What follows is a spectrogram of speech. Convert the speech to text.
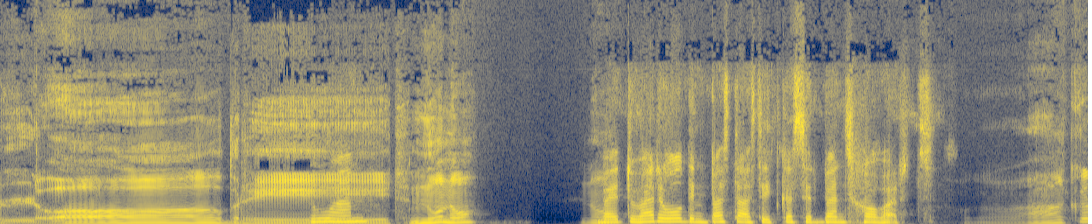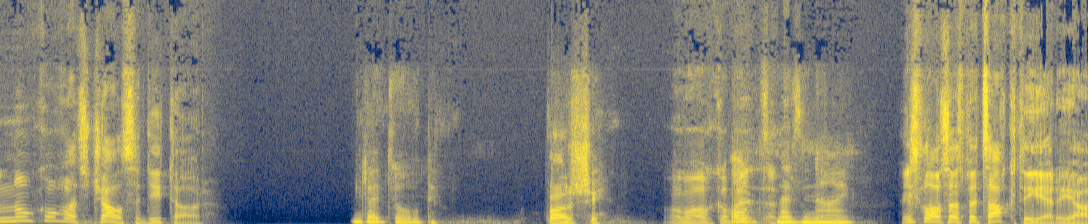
Labrīt! Nu, nu. Nu. Vai tu vari Uldim pastāstīt, kas ir Bens Hovards? Nu, kaut kāds čels ar ģitāru. Redz, Uldi. Forši. Vā, Uldis Kāpēc? nezināja. Izklausās pēc aktiera, jā,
